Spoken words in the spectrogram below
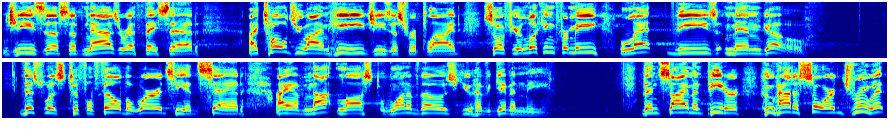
Jesus of Nazareth, they said. I told you I'm he, Jesus replied. So if you're looking for me, let these men go. This was to fulfill the words he had said I have not lost one of those you have given me. Then Simon Peter, who had a sword, drew it,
